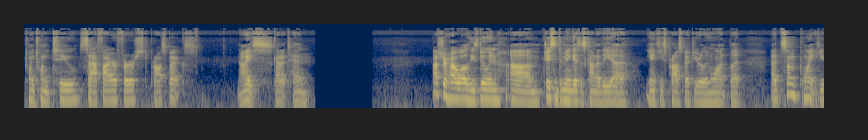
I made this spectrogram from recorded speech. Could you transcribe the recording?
2022 Sapphire First Prospects. Nice, got a 10. Not sure how well he's doing. Um, Jasson Dominguez is kind of the uh, Yankees prospect you really want, but at some point, he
